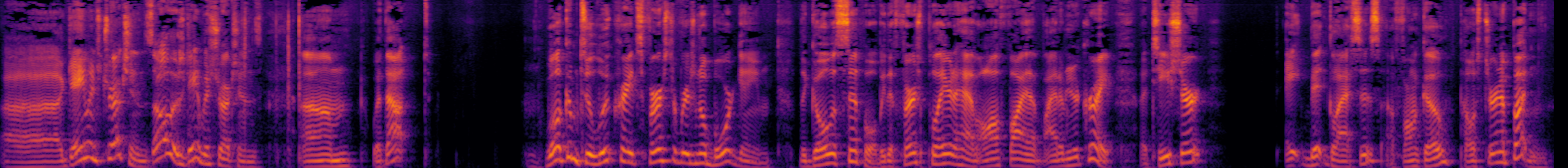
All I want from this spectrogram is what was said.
Uh, game instructions. Oh, there's game instructions. Um, without Welcome to Loot Crate's first original board game. The goal is simple be the first player to have all five items in your crate a t shirt, 8 bit glasses, a Funko, poster, and a button.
